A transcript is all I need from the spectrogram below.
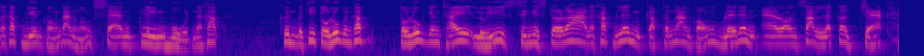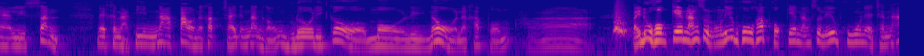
นะครับยืนของด้านของแซนกรีนบูดนะครับขึ้นไปที่ตัวลุกกันครับ ตัวลุกยังใช้หลุยส์ซินิสเตอร่านะครับเล่นกับทางด้านของเบรเดนแอรอนสันและก็แจ็คแฮร์ริสันในขณะที่หน้าเป้านะครับใช้ทางด้านของโรดิโกโมลิโนนะครับผมไปดู 6 เกมหลังสุดของลิเวอร์พูลครับ 6 เกมหลังสุดลิเวอร์พูลเนี่ยชนะ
